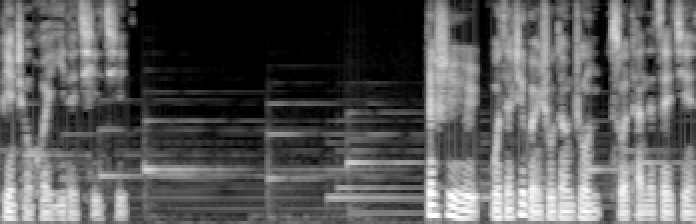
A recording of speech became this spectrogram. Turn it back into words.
变成回忆的奇迹。但是我在这本书当中所谈的再见，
